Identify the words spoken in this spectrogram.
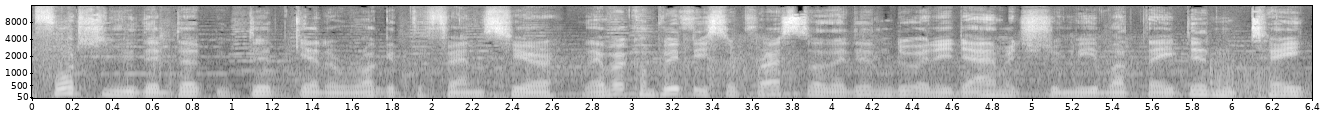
Unfortunately, they did, did, get a rugged defense here. They were completely suppressed, so they didn't do any damage to me, but they didn't take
